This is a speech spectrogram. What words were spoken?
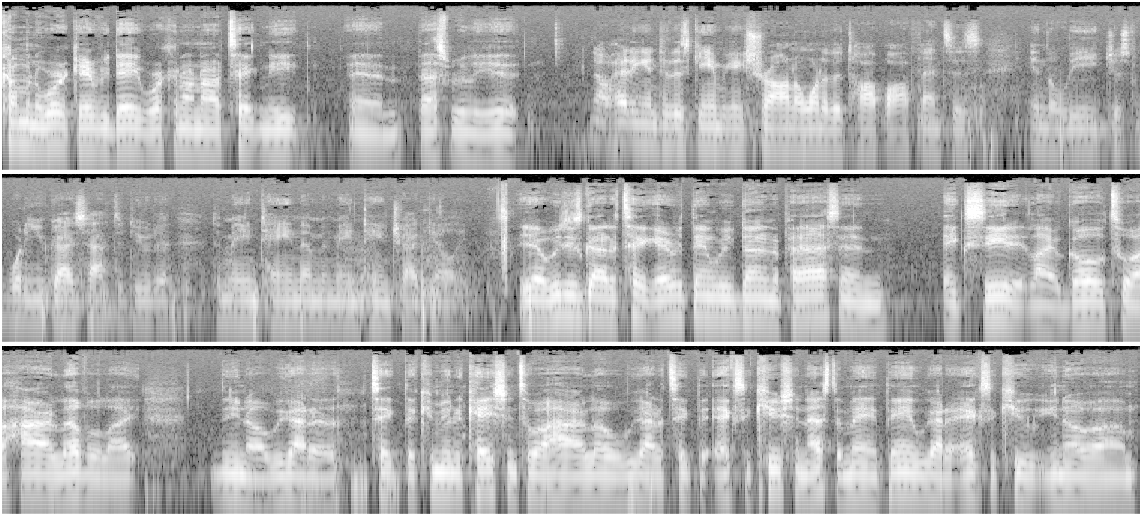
coming to work every day, working on our technique, and that's really it. Now, heading into this game against Toronto, one of the top offenses in the league, just what do you guys have to do to, to maintain them and maintain Chad Kelly? Yeah, we just got to take everything we've done in the past and exceed it, like go to a higher level. Like, you know, we got to take the communication to a higher level. We got to take the execution. That's the main thing. We got to execute. You know, um,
